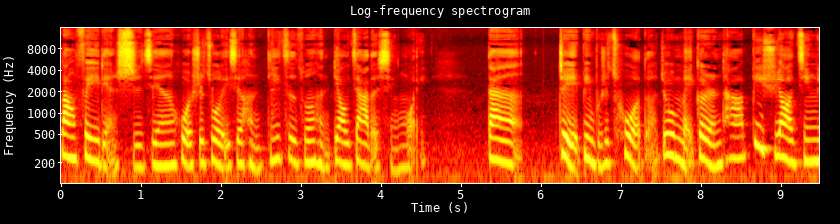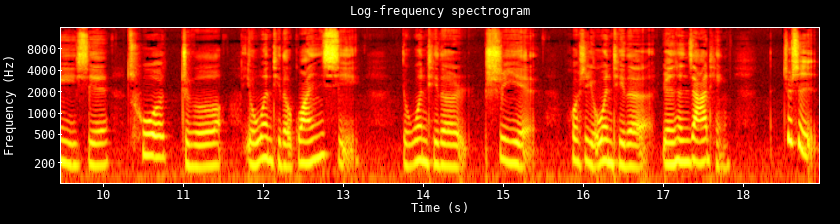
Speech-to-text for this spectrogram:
浪费一点时间，或者是做了一些很低自尊、很掉价的行为，但这也并不是错的。就每个人他必须要经历一些挫折，有问题的关系，有问题的事业，或是有问题的原生家庭，就是。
